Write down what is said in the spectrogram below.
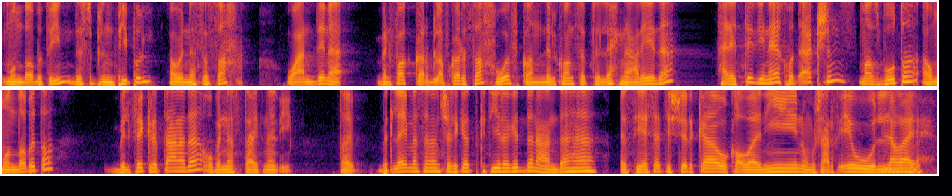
منضبطين disciplined people أو الناس الصح وعندنا بنفكر بالأفكار الصح وفقا لل concept اللي إحنا عليه ده هنبتدي ناخد actions مظبوطة أو منضبطة بالفكر بتاعنا ده وبالناس بتاعتنا دي. طيب بتلاقي مثلا شركات كتيرة جدا عندها سياسات الشركة وقوانين ومش عارف إيه وال... لوائح.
